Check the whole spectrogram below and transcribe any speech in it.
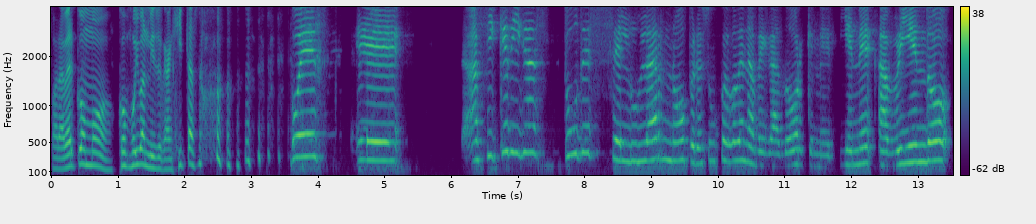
para ver cómo, cómo iban mis granjitas, ¿no? Pues, eh, así que digas, tú de celular no, pero es un juego de navegador que me tiene abriendo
